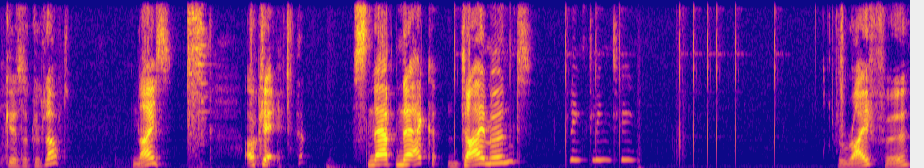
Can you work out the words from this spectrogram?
Okay, es hat geklappt. Nice. Okay. Snap Neck, Diamond. Kling, kling, kling. Rifle.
